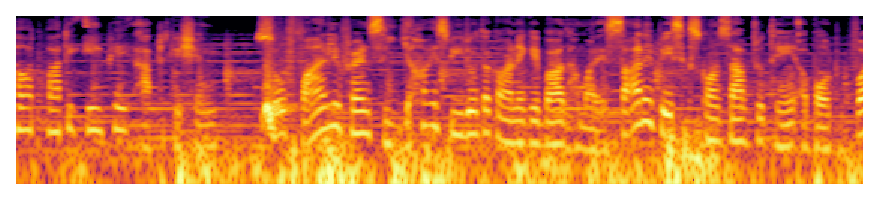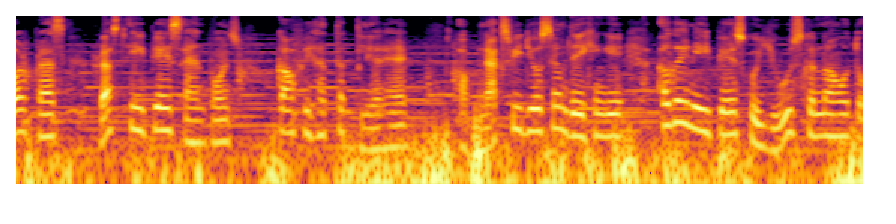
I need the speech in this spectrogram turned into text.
third party API application so finally friends यहाँ इस वीडियो तक आने के बाद हमारे सारे बेसिक्स कॉन्सेप्ट जो थे about WordPress rest A P end points काफ़ी हद तक क्लियर हैं। अब नेक्स्ट वीडियो से हम देखेंगे, अगर इन ए को यूज़ करना हो तो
